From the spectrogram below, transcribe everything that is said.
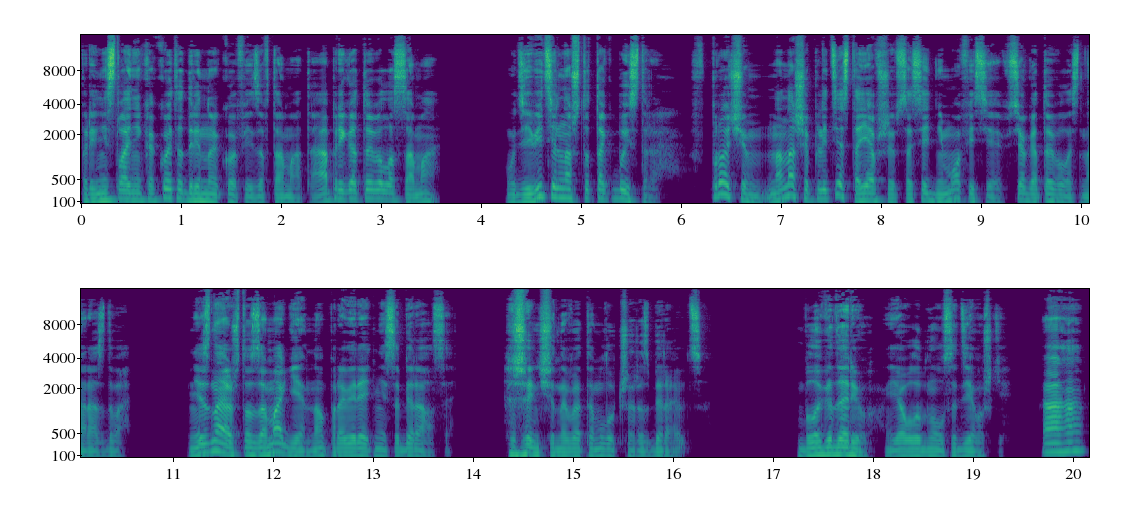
Принесла не какой-то дрянной кофе из автомата, а приготовила сама. Удивительно, что так быстро. Впрочем, на нашей плите, стоявшей в соседнем офисе, все готовилось на раз-два. Не знаю, что за магия, но проверять не собирался. Женщины в этом лучше разбираются. «Благодарю», — я улыбнулся девушке. «Ага»,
